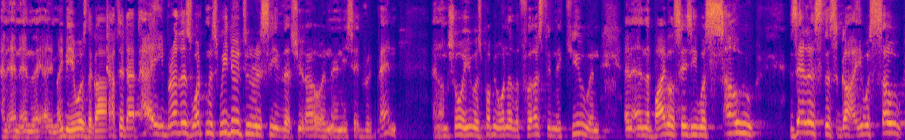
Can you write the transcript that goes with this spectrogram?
and, and, and, and maybe he was the guy shouted out, Hey brothers, what must we do to receive this? You know, and, and he said, repent. And I'm sure he was probably one of the first in the queue. And, and, and the Bible says he was so zealous, this guy. He was so,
